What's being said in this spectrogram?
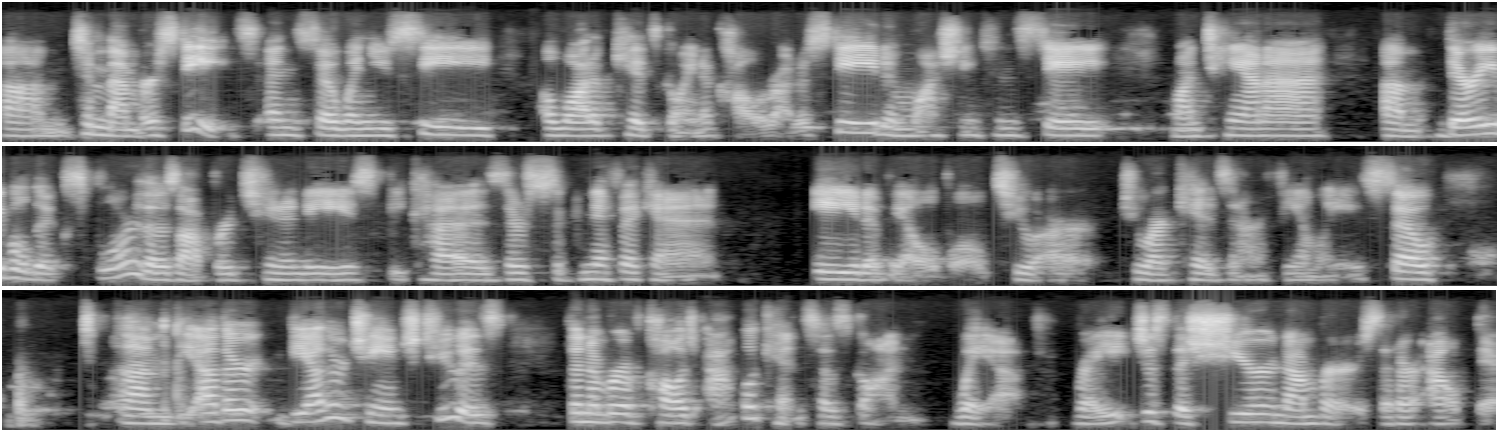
um, to member states. And so when you see a lot of kids going to Colorado State and Washington State, Montana, um, they're able to explore those opportunities because there's significant aid available to our to our kids and our families. So um, the other the other change too is the number of college applicants has gone way up, right? Just the sheer numbers that are out there.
